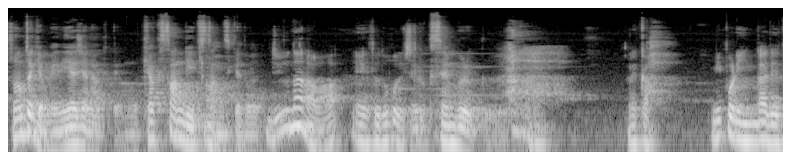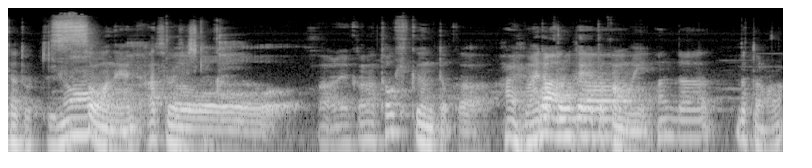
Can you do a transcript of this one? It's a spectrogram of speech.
その時はメディアじゃなくて、もうお客さんで行ってたんですけど、17は？えっ、と、どこでしたルクセンブルク。あれか。ミポリンが出た時の。そうね。あと、あれかな、トキ君とか、はいはい。前田康平とかもいい。アンダーだったのかな？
